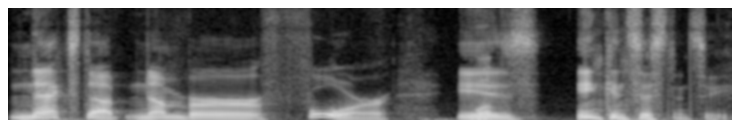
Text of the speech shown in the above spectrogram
next up, number four is inconsistency.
